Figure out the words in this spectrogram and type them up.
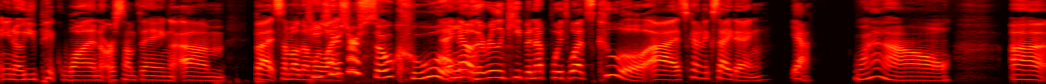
you know you pick one or something. Um, but some of them were like Teachers are so cool. I know they're really keeping up with what's cool. Uh, it's kind of exciting. Yeah. Wow. Uh,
